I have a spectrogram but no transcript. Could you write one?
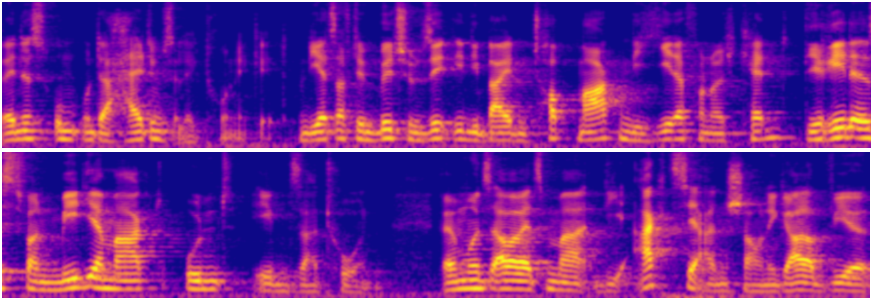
wenn es um Unterhaltungselektronik geht. Und jetzt auf dem Bildschirm seht ihr die beiden Top-Marken, die jeder von euch kennt. Die Rede ist von Mediamarkt und eben Saturn. Wenn wir uns aber jetzt mal die Aktie anschauen, egal ob wir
